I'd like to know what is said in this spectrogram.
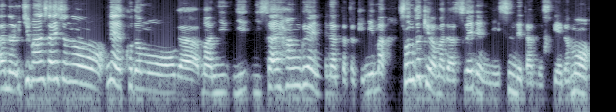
あの、一番最初のね、子供が、まあ、2, 2歳半ぐらいになった時に、まあ、その時はまだスウェーデンに住んでたんですけれども、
